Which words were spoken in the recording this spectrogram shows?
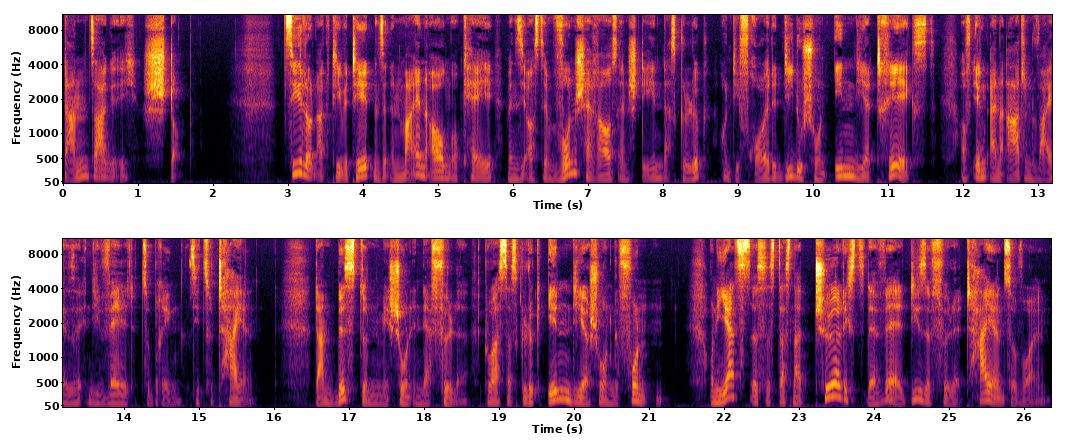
dann sage ich Stopp. Ziele und Aktivitäten sind in meinen Augen okay, wenn sie aus dem Wunsch heraus entstehen, das Glück und die Freude, die du schon in dir trägst, auf irgendeine Art und Weise in die Welt zu bringen, sie zu teilen. Dann bist du nämlich schon in der Fülle. Du hast das Glück in dir schon gefunden. Und jetzt ist es das Natürlichste der Welt, diese Fülle teilen zu wollen.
